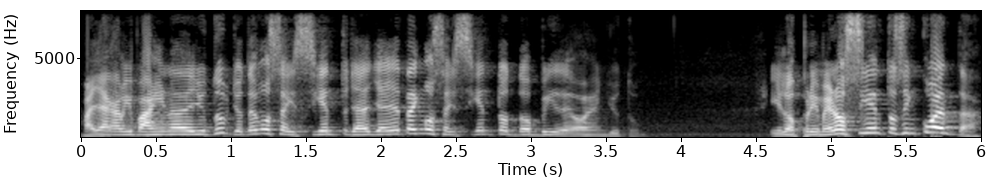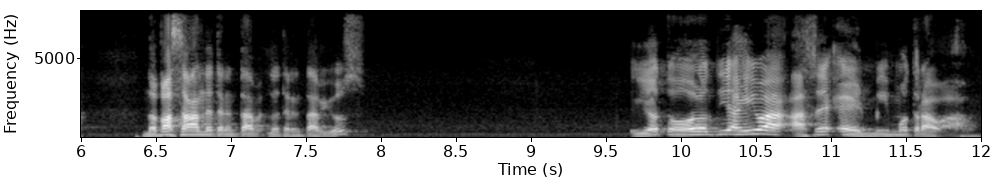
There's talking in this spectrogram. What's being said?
vayan a mi página de YouTube. Yo tengo 600, ya, ya tengo 602 videos en YouTube. Y los primeros 150 no pasaban de 30, de 30 views. Y yo todos los días iba a hacer el mismo trabajo.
